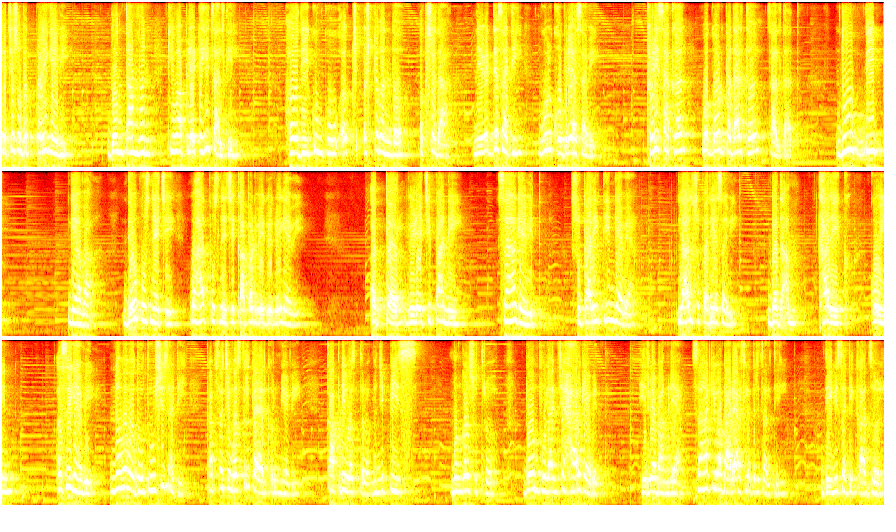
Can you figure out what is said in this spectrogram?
त्याच्यासोबत पळी घ्यावी. दोन तांबण किंवा प्लेटही चालतील. हळदी कुंकू अक्ष अष्टगंध अक्षदा नैवेद्यासाठी गुळ खोबरे असावे. खडी साखर व गोड पदार्थ चालतात. धूप दीप घ्यावा. देव पुसण्याचे व हात पुसण्याचे कापड वेगवेगळे घ्यावे. अत्तर विड्याची पाने सहा घ्यावीत. सुपारी तीन घ्याव्या. लाल सुपारी असावी. बदाम खारीक कोईन असे घ्यावे. नववधू तुळशीसाठी कापसाचे वस्त्र तयार करून घ्यावे. कापडी वस्त्र म्हणजे पीस मंगळसूत्र दोन फुलांचे हार घ्यावेत. हिरव्या बांगड्या सहा किंवा बारा असल्या तरी चालतील. देवीसाठी काजळ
